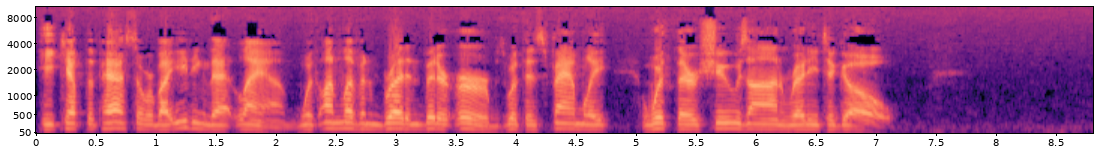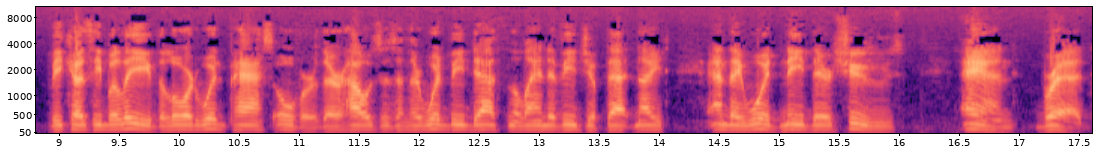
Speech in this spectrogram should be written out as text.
he kept the Passover by eating that lamb with unleavened bread and bitter herbs with his family with their shoes on ready to go. Because he believed the Lord would pass over their houses and there would be death in the land of Egypt that night and they would need their shoes and bread.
